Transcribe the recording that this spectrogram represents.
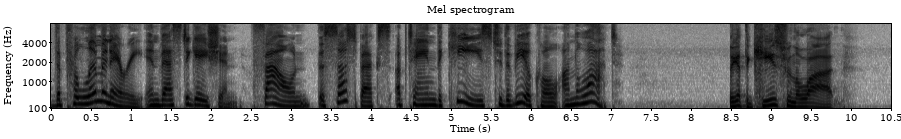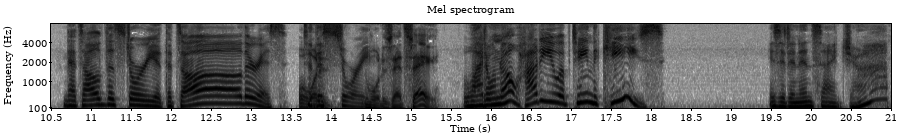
The preliminary investigation found the suspects obtained the keys to the vehicle on the lot. They got the keys from the lot. That's all the story. That's all there is Well, to this is- story. What does that say? Well, I don't know. How do you obtain the keys? Is it an inside job?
